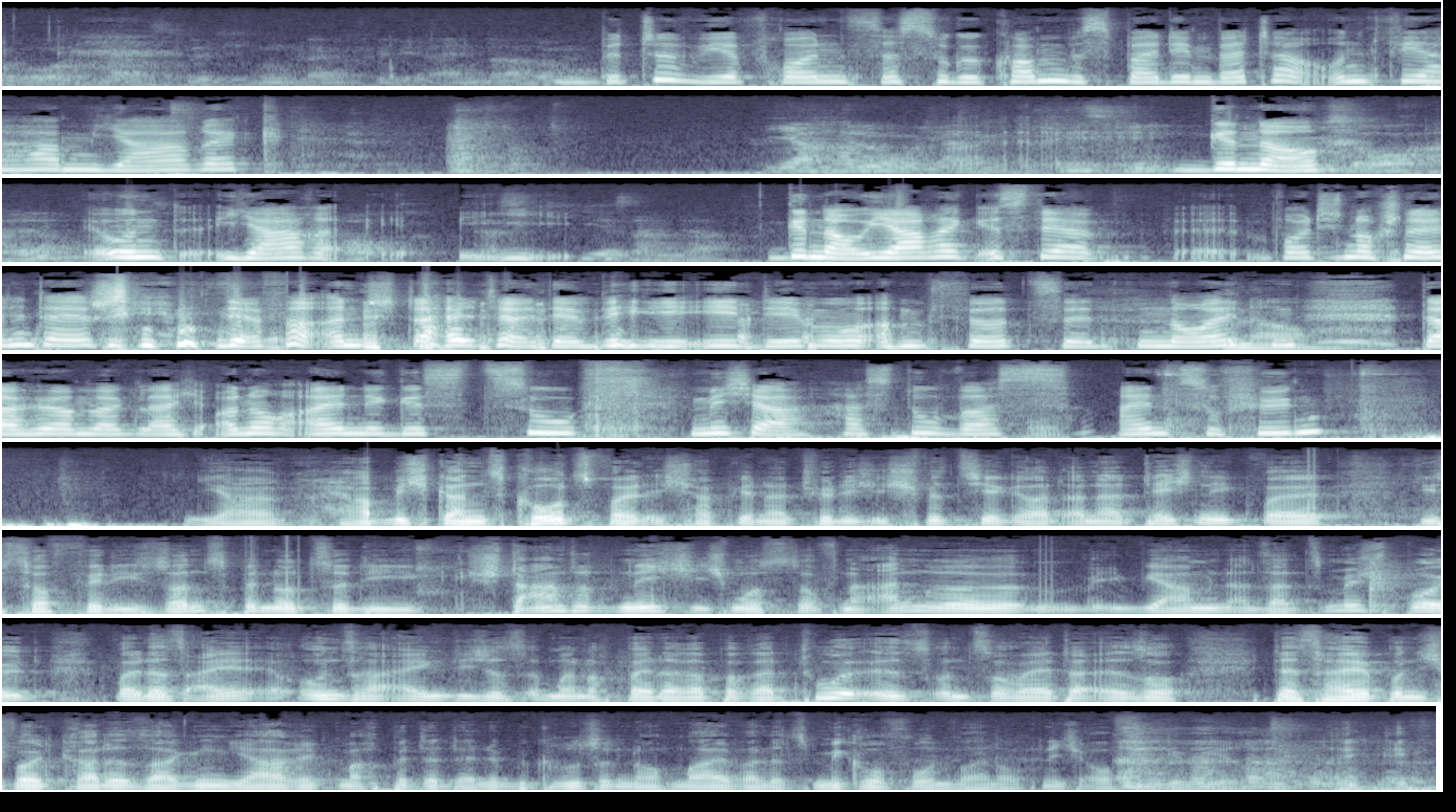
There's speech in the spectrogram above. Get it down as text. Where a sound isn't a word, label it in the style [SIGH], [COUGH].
Bitte, wir freuen uns, dass du gekommen bist bei dem Wetter. Und wir haben Jarek. Ja, hallo, Jarek Genau. Und Jarek. Genau, Jarek ist der, äh, wollte ich noch schnell hinterher schieben, der Veranstalter der BGE-Demo am 14.09. Genau. Da hören wir gleich auch noch einiges zu. Micha, hast du was einzufügen? Ja, habe ich ganz kurz, weil ich habe hier natürlich, ich schwitze hier gerade an der Technik, weil die Software, die ich sonst benutze, die startet nicht. Ich musste auf eine andere, wir haben einen Ersatz Mischpult, weil das unsere eigentliches immer noch bei der Reparatur ist und so weiter. Also deshalb, und ich wollte gerade sagen, Jarek, mach bitte deine Begrüßung nochmal, weil das Mikrofon war noch nicht offen gewesen.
